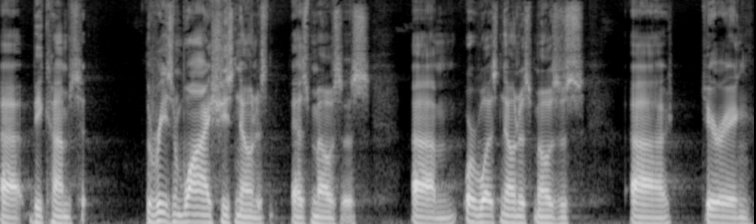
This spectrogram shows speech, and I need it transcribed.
uh, becomes the reason why she's known as, as Moses, um, or was known as Moses uh, during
